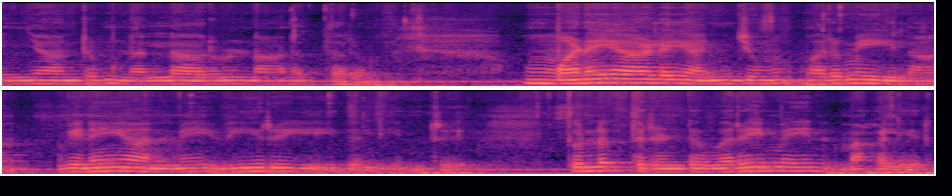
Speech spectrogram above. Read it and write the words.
எஞ்ஞான்றும் நல்லாருள் நாணத்தரும் மனையாளை அஞ்சும் மறுமையிலான் வினையாண்மை வீறு எய்தல் என்று. தொண்ணூற்றி ரெண்டு. வரைமையின் மகளிர்.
